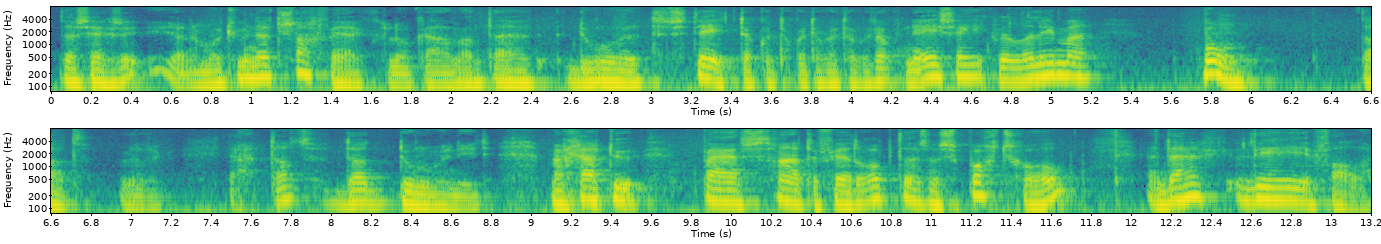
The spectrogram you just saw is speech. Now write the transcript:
Dan zeggen ze, ja, dan moet u naar het slagwerklokaal... want daar doen we het steeds. Tok, tok, tok, tok, tok. Nee, zeg ik wil alleen maar Boom. Dat wil ik. Ja, dat, dat doen we niet. Maar gaat u een paar straten verderop, dat is een sportschool. En daar leer je vallen.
